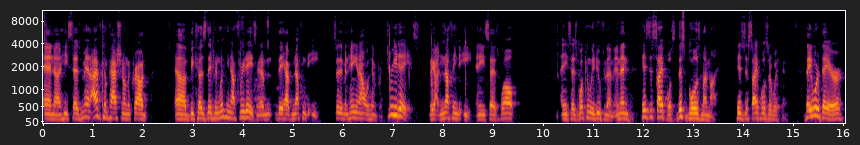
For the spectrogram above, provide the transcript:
And uh, he says, Man, I have compassion on the crowd uh, because they've been with me now three days and they have nothing to eat. So they've been hanging out with him for three days. They got nothing to eat. And he says, Well, and he says, What can we do for them? And then his disciples, this blows my mind. His disciples are with him. They were there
